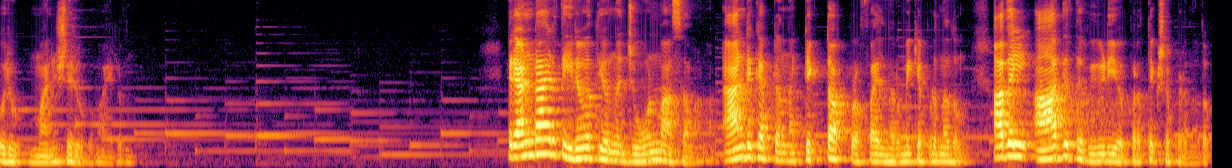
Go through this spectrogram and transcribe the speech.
ഒരു മനുഷ്യരൂപമായിരുന്നു. രണ്ടായിരത്തി ഇരുപത്തിയൊന്ന് ജൂൺ മാസമാണ്. ആൻഡിക്കപ്റ്റ് എന്ന ടിക്ടോക്ക് പ്രൊഫൈൽ നിർമ്മിക്കപ്പെടുന്നതും അതിൽ ആദ്യത്തെ വീഡിയോ പ്രത്യക്ഷപ്പെടുന്നതും.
